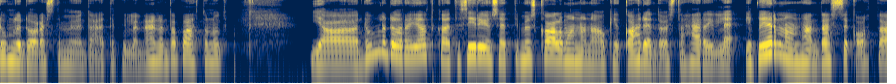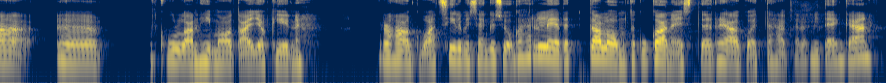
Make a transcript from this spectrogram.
Dumbledore sitten myöntää, että kyllä näin on tapahtunut. Ja Dumbledore jatkaa, että Sirius jätti myös kalmannan auki 12 Härille, ja Vernonhan tässä kohtaa öö, kullan himo tai jokin rahan kuvat silmissään kysyy, onko Härille jätetty talo, mutta kukaan ei sitten reagoi tähän vielä mitenkään.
